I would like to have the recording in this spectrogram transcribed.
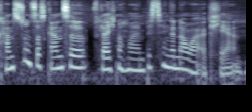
kannst du uns das Ganze vielleicht noch mal ein bisschen genauer erklären?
